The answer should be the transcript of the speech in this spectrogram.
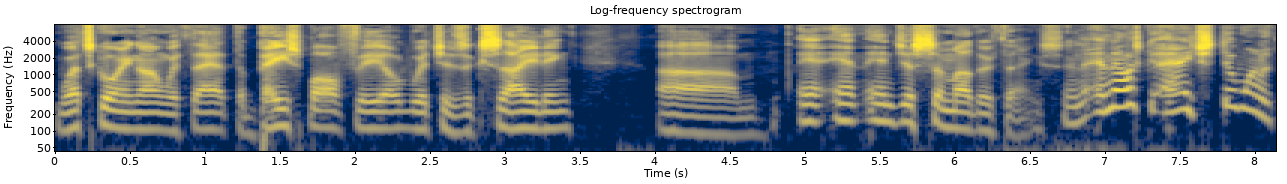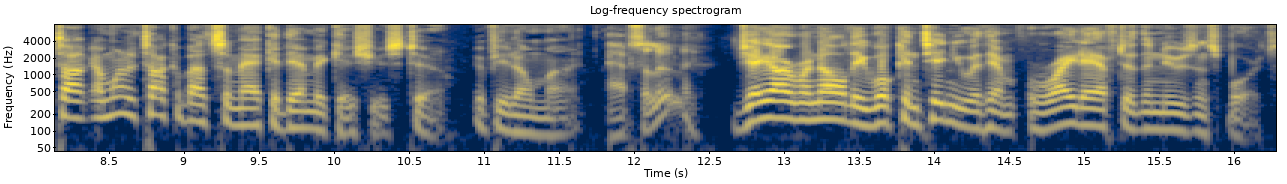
what's going on with that, the baseball field, which is exciting, um, and, and and just some other things. And and I, was, I still want to talk. I want to talk about some academic issues too, if you don't mind. Absolutely. J.R. Rinaldi. We'll continue with him right after the news and sports.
